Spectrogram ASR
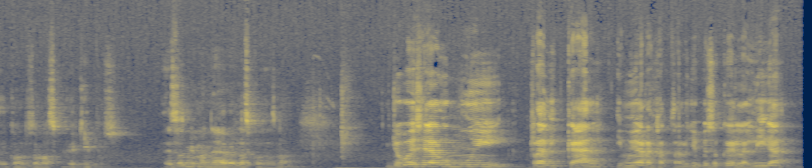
eh, con los demás equipos. Esa es mi manera de ver las cosas, ¿no? Yo voy a decir algo muy radical y muy a rajatabla. Yo pienso que la liga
